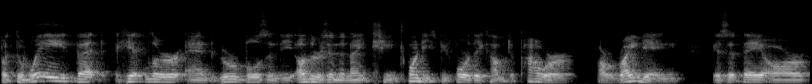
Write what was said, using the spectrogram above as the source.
But the way that Hitler and Goebbels and the others in the 1920s, before they come to power, are writing is that they are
